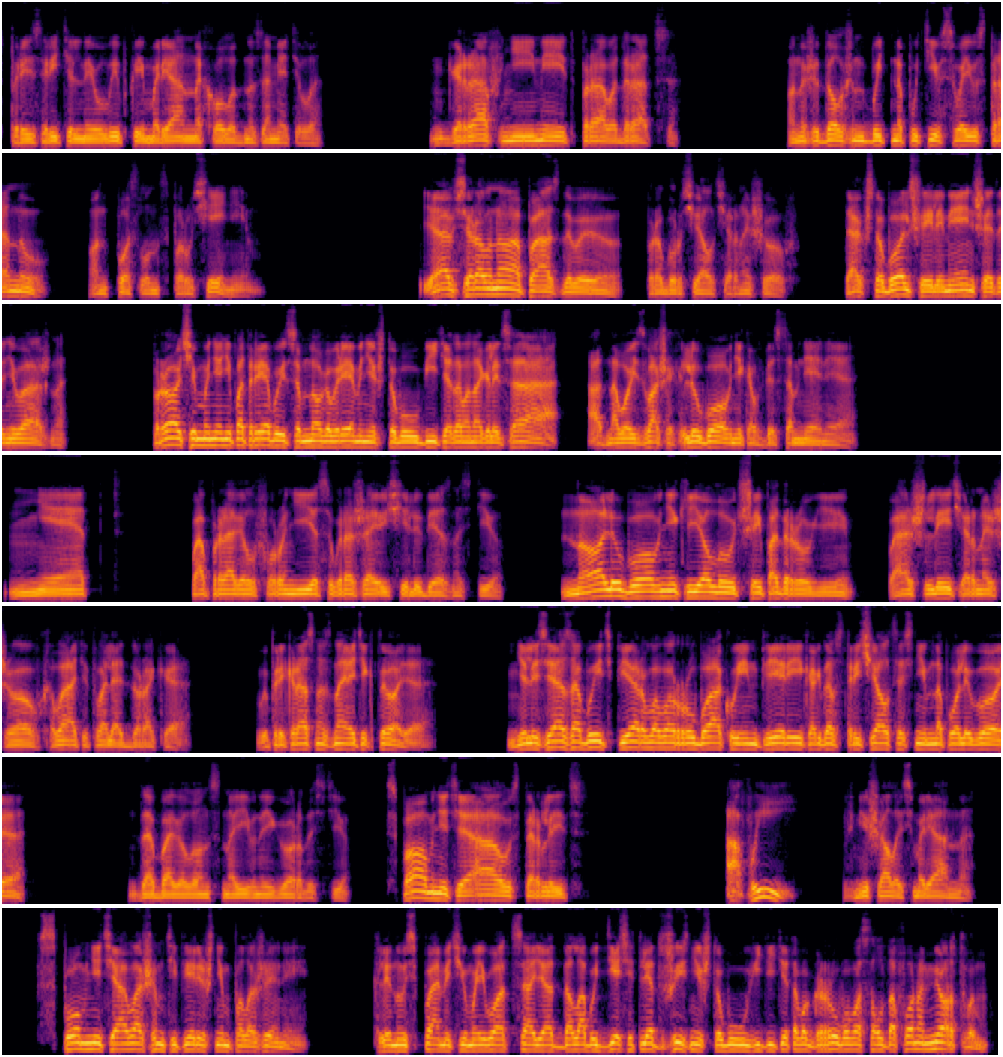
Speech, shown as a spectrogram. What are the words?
С презрительной улыбкой Марианна холодно заметила. Граф не имеет права драться. Он уже должен быть на пути в свою страну. Он послан с поручением. «Я все равно опаздываю», — пробурчал Чернышов. «Так что больше или меньше это не важно. Впрочем, мне не потребуется много времени, чтобы убить этого наглеца, одного из ваших любовников, без сомнения». «Нет», — поправил Фурунье с угрожающей любезностью. «Но любовник ее лучшей подруги. Пошли, Чернышов, хватит валять дурака. Вы прекрасно знаете, кто я. Нельзя забыть первого рубаку империи, когда встречался с ним на поле боя», — добавил он с наивной гордостью. «Вспомните, Аустерлиц». «А вы?» — вмешалась Марианна. Вспомните о вашем теперешнем положении. Клянусь памятью моего отца, я отдала бы десять лет жизни, чтобы увидеть этого грубого солдафона мертвым.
